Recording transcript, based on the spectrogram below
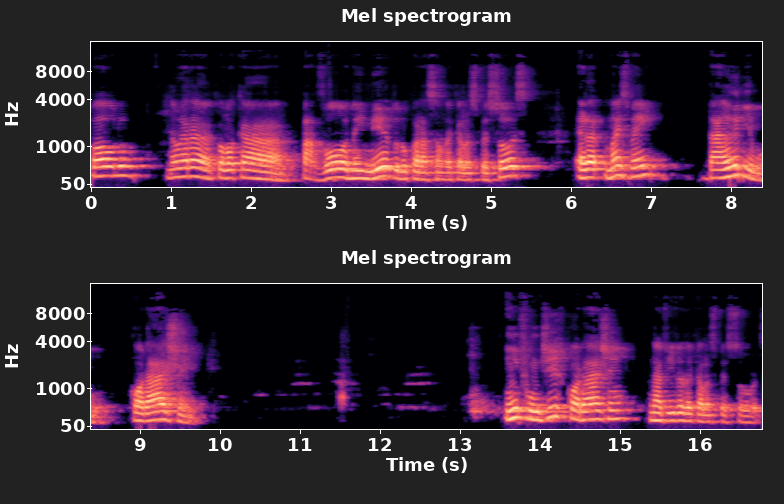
Paulo não era colocar pavor nem medo no coração daquelas pessoas, era mais bem dar ânimo, coragem, infundir coragem na vida daquelas pessoas.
